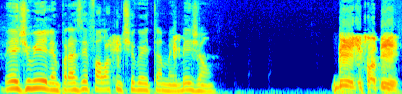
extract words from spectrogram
Beijo, William. Prazer falar contigo aí também. Beijão. Beijo, Fabi.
